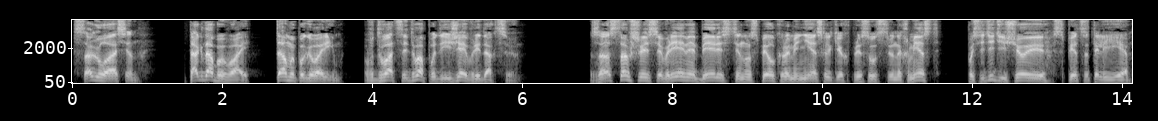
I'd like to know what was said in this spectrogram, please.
Согласен. Тогда бывай, там и поговорим. В 22 подъезжай в редакцию. За оставшееся время Берестин успел, кроме нескольких присутственных мест, посетить еще и спецателье,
